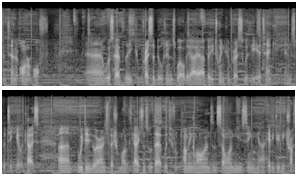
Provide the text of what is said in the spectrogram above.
and turn it on or off. We also have the compressor built in as well, the ARB twin compressor with the air tank in this particular case. Um, we do our own special modifications with that with different plumbing lines and so on using uh, heavy duty truck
